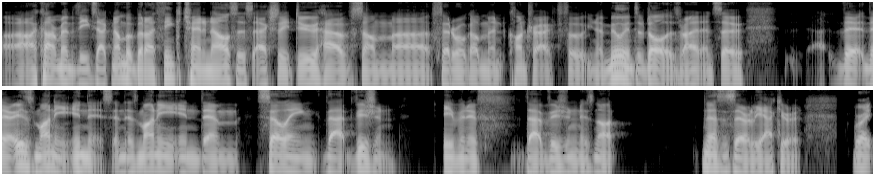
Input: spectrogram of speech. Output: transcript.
I can't remember the exact number, but I think Chainalysis actually do have some uh, federal government contract for you know millions of dollars, right? And so uh, there there is money in this, and there's money in them selling that vision, even if that vision is not necessarily accurate. Right.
